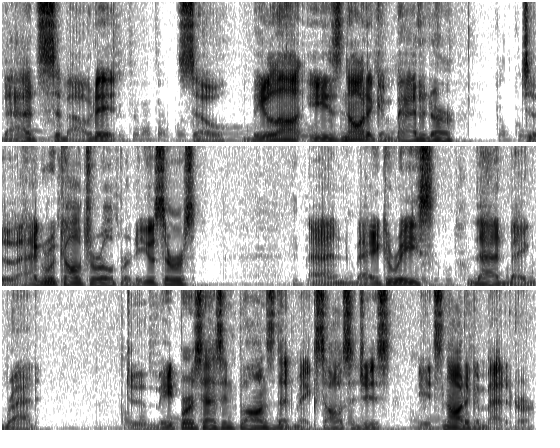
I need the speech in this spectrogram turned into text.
That's about it. So, Billa is not a competitor to agricultural producers and bakeries that bake bread. To meat processing plants that make sausages, it's not a competitor.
